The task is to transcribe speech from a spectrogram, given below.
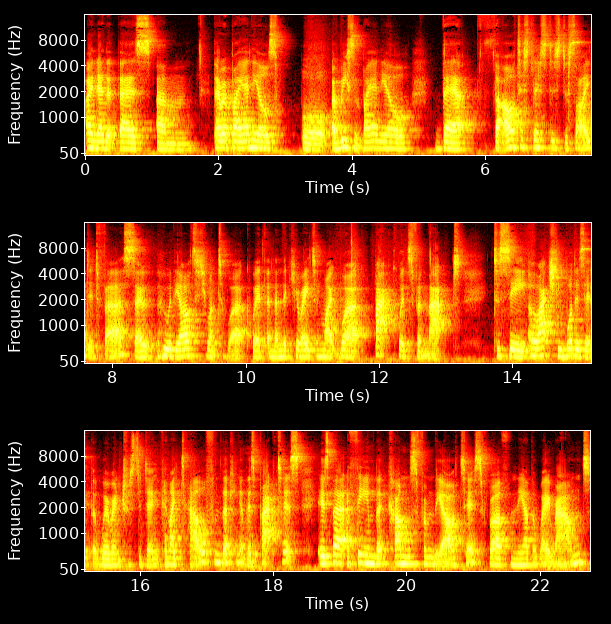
I know that there's um, there are biennials or a recent biennial there the artist list is decided first. So, who are the artists you want to work with? And then the curator might work backwards from that to see, oh, actually, what is it that we're interested in? Can I tell from looking at this practice? Is there a theme that comes from the artist rather than the other way around?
